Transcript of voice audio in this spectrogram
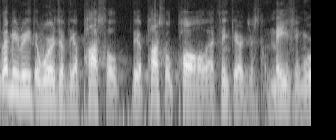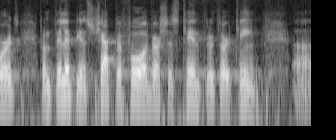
Let me read the words of the apostle, the apostle Paul. I think they're just amazing words from Philippians chapter 4, verses 10 through 13. Uh,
